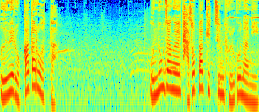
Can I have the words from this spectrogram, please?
의외로 까다로웠다. 운동장을 다섯 바퀴쯤 돌고 나니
